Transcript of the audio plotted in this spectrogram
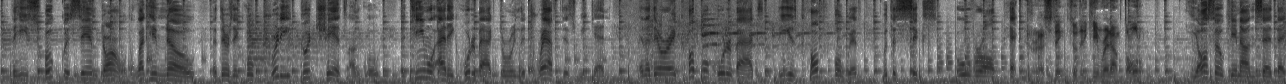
that he spoke with Sam Darnold to let him know that there's a quote pretty good chance unquote the team will add a quarterback during the draft this weekend, and that there are a couple quarterbacks that he is comfortable with with the sixth overall pick. Interesting. So then he came right out and told him. He also came out and said that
